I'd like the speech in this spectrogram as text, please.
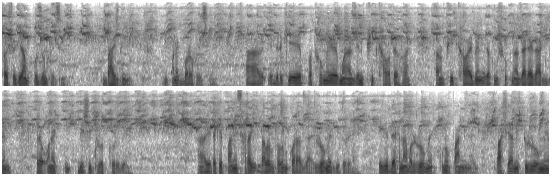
ছয়শো গ্রাম ওজন হয়েছে। বাইশ দিনে। অনেক বড় হয়েছে। আর এদেরকে প্রথমে যেন ফিট খাওয়াতে হয়। কারণ ফিট খাওয়াইবেন, এরকম শুকনো জায়গায় রাখবেন, এরা অনেক বেশি গ্রোথ করবে। এটাকে পানি ছাড়াই লালন পালন করা যায় রোমের ভিতরে। এই যে দেখেন আমার রোমে কোনো পানি নাই। পাশে আমি একটু রোমে,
